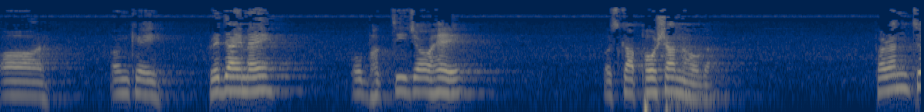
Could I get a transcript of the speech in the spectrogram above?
और उनके हृदय में वो भक्ति जो है, उसका पोषण होगा। परंतु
